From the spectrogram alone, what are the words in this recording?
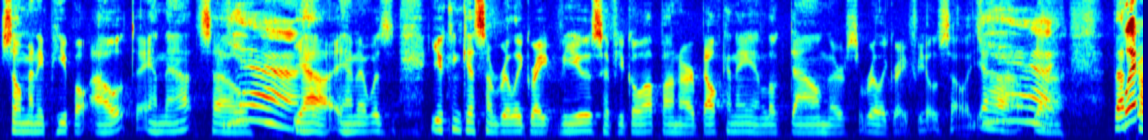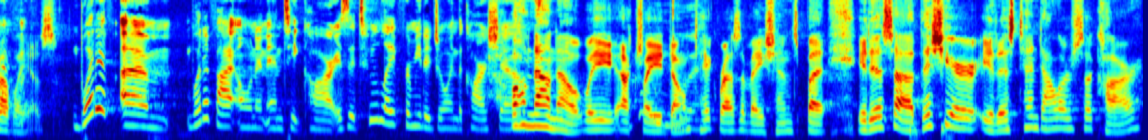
so many people out and that. So Yeah. yeah, and it was. You can get some really great views if you go up on our balcony and look down. There's really great views. So yeah, Yeah. yeah, that What if- probably is. What if um what if I own an antique car? Is it too late for me to join the car show? Oh no, no, we actually Ooh. don't take reservations, but it is uh, this year. It is ten dollars a car,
